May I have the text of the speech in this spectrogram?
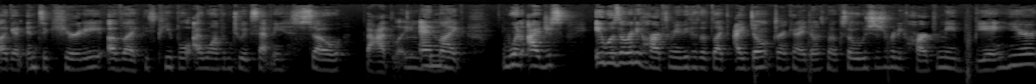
like an insecurity of like these people I want them to accept me so badly. Mm-hmm. And like when I just it was already hard for me because it's like I don't drink and I don't smoke, so it was just really hard for me being here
